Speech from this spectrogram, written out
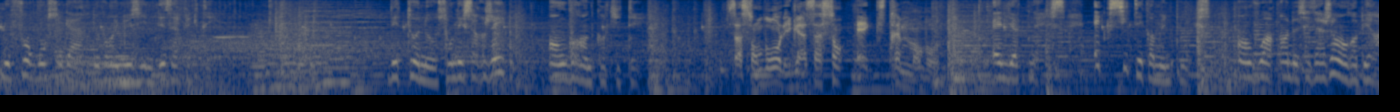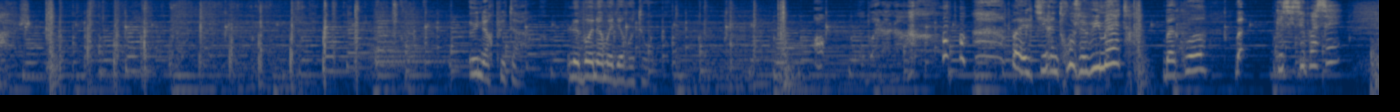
le fourgon se gare devant une usine désaffectée. Des tonneaux sont déchargés en grande quantité. Ça sent bon, les gars, ça sent extrêmement bon. Elliot Ness, excité comme une pousse, envoie un de ses agents en repérage. Une heure plus tard, le bonhomme est de retour. Oh, oh bah là là. bah, il tire une tronche de 8 mètres. Bah quoi? Bah, qu'est-ce qui s'est passé?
